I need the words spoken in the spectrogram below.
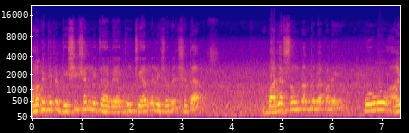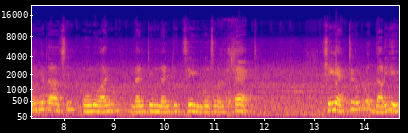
আমাকে যেটা ডিসিশন নিতে হবে একজন চেয়ারম্যান হিসাবে, সেটা বাজার সংক্রান্ত ব্যাপারে, পৌর আইন যেটা আছে, পৌর আইন nineteen ninety three municipal act সেই অ্যাক্টের উপরে দাঁড়িয়েই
